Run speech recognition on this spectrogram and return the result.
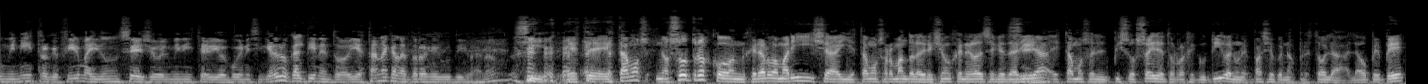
un ministro que firma y de un sello del ministerio? Porque ni siquiera local tienen todavía, están acá en la torre ejecutiva, ¿no? Sí, este, estamos nosotros con Gerardo Amarilla y estamos armando la Dirección General de Secretaría, estamos en el piso 6 de torre ejecutiva, en un espacio que nos prestó la, la OPP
